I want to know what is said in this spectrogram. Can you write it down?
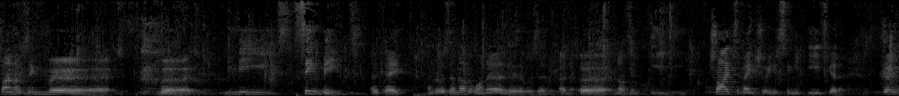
try not to sing mert, mert, meat, sing meat, okay? And there was another one earlier that was an, an er, not an E. Try to make sure you sing an E together. Going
